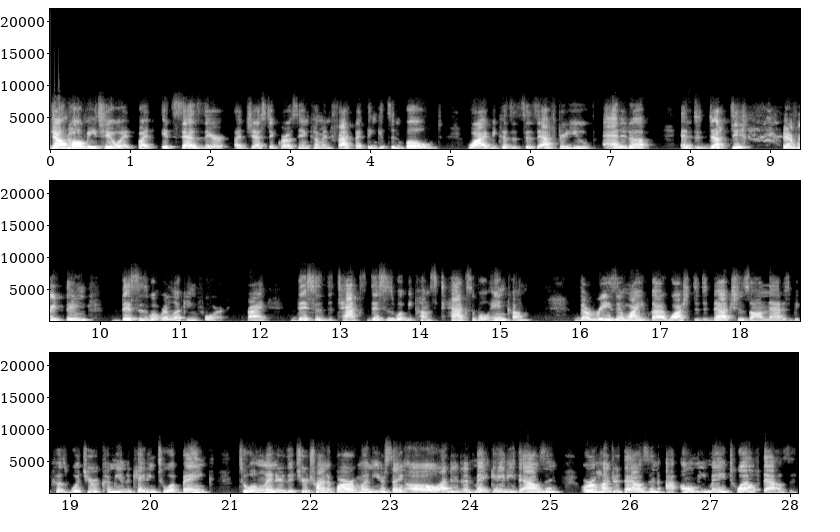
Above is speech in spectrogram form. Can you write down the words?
don't hold me to it, but it says there adjusted gross income. In fact, I think it's in bold. Why? Because it says after you've added up and deducted everything, this is what we're looking for, right? This is the tax, this is what becomes taxable income. The reason why you've got to watch the deductions on that is because what you're communicating to a bank, to a lender that you're trying to borrow money, you're saying, "Oh, I didn't make 80,000 or 100,000, I only made 12,000."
